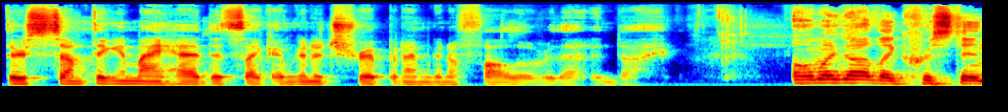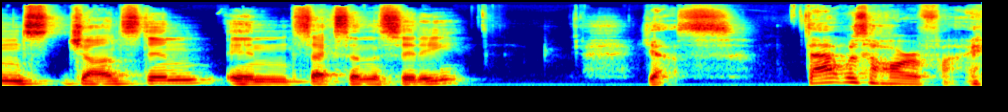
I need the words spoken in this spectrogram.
there's something in my head that's like, I'm going to trip and I'm going to fall over that and die. Oh my god, like Kristen Johnston in Sex and the City. Yes. That was horrifying.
